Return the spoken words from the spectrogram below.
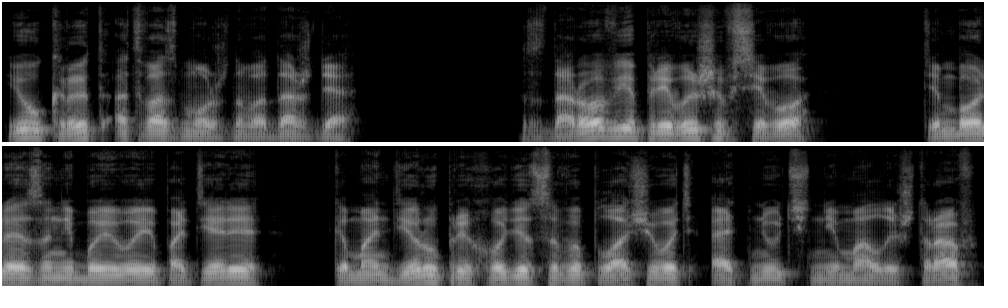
и укрыт от возможного дождя. Здоровье превыше всего, тем более за небоевые потери командиру приходится выплачивать отнюдь немалый штраф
